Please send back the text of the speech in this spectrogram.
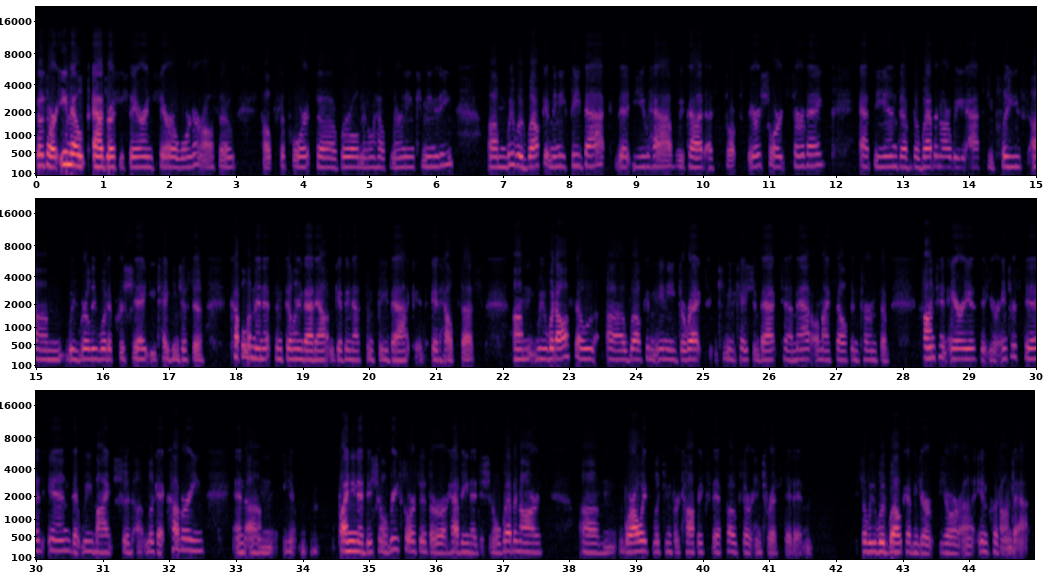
Those are email addresses there, and Sarah Warner also helps support the rural mental health learning community. Um, we would welcome any feedback that you have. We've got a short, very short survey at the end of the webinar. We ask you please, um, we really would appreciate you taking just a couple of minutes and filling that out and giving us some feedback. It, it helps us. Um, we would also uh, welcome any direct communication back to Matt or myself in terms of content areas that you're interested in that we might should uh, look at covering and um, you know, finding additional resources or having additional webinars. Um, we're always looking for topics that folks are interested in. So we would welcome your, your uh, input on that.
